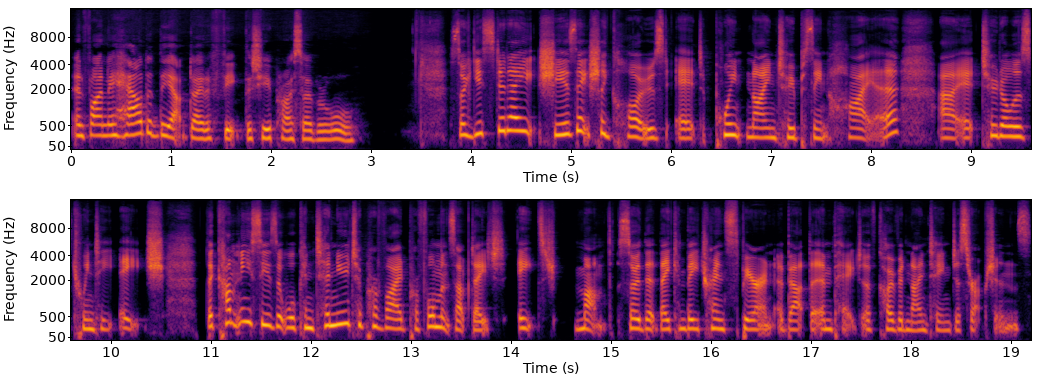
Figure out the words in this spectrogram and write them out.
And finally, how did the update affect the share price overall? So, yesterday, shares actually closed at 0.92% higher uh, at $2.20 each. The company says it will continue to provide performance updates each month so that they can be transparent about the impact of COVID 19 disruptions.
